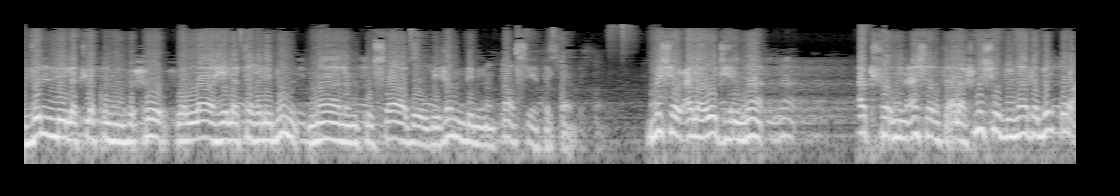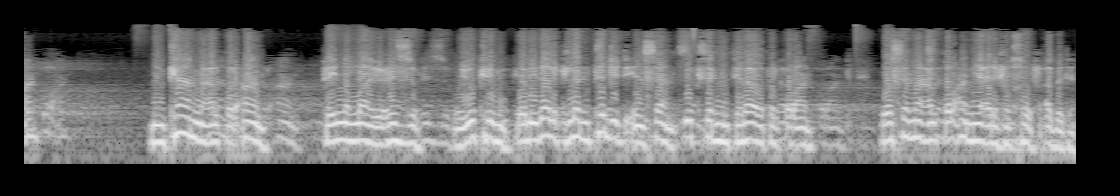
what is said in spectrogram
ذللت لكم البحور والله لتغلبن ما لم تصابوا بذنب من قاصية القوم. مشوا على وجه الماء أكثر من عشرة ألاف مشوا بماذا؟ بالقرآن. من كان مع القرآن فإن الله يعزه ويكرمه ولذلك لن تجد إنسان يكثر من تلاوة القرآن وسماع القرآن يعرف الخوف أبدا.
